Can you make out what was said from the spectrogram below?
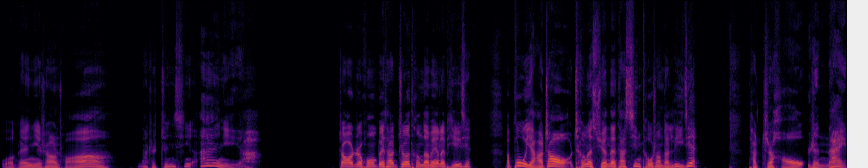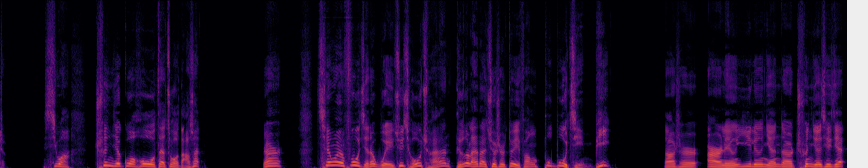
我跟你上床那是真心爱你呀。”赵志红被他折腾的没了脾气。不雅照成了悬在他心头上的利剑，他只好忍耐着，希望春节过后再做打算。然而，千万富姐的委曲求全得来的却是对方步步紧逼。那是二零一零年的春节期间，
